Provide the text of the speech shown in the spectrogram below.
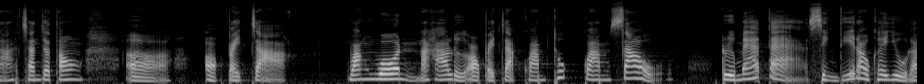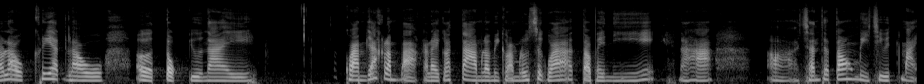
นะฉันจะต้องออ ออกไปจากวังวนนะคะ หรือออกไปจากความทุกข์ความเศร้า หรือแม้แต่สิ่งที่เราเคยอยู่แล้วเราเครียดเราเออตกอยู่ในความยากลำบากอะไรก็ตาม เรามีความรู้สึกว่าต่อไปนี้นะคะฉันจะต้องมีชีวิตใหม่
